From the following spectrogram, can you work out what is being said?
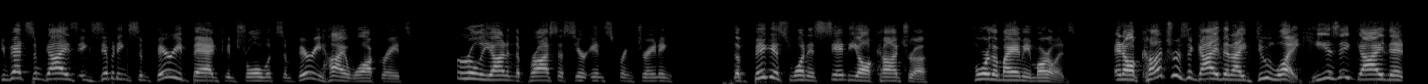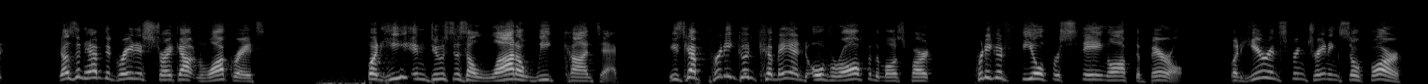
you've got some guys exhibiting some very bad control with some very high walk rates early on in the process here in spring training. The biggest one is Sandy Alcantara for the Miami Marlins. And Alcantara is a guy that I do like. He is a guy that doesn't have the greatest strikeout and walk rates, but he induces a lot of weak contact. He's got pretty good command overall for the most part, pretty good feel for staying off the barrel. But here in spring training so far,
